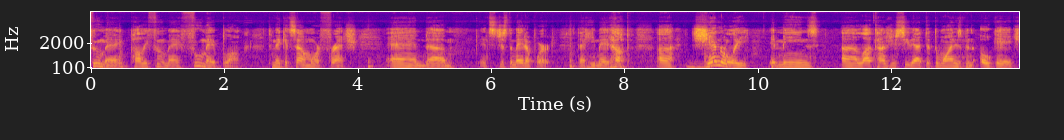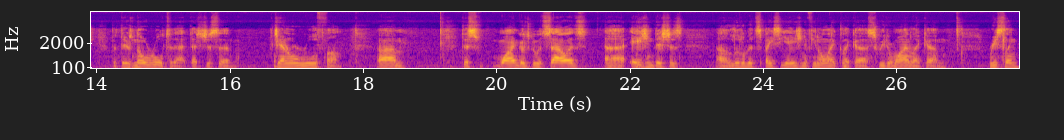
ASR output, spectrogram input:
fume, Pouilly-Fumé, fume blanc, to make it sound more French. And um, it's just a made up word that he made up. Uh, generally, it means uh, a lot of times you see that that the wine has been oak aged, but there's no rule to that. That's just a general rule of thumb. Um, this wine goes good with salads, uh, Asian dishes, a little bit spicy Asian. If you don't like like a sweeter wine like um, Riesling,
